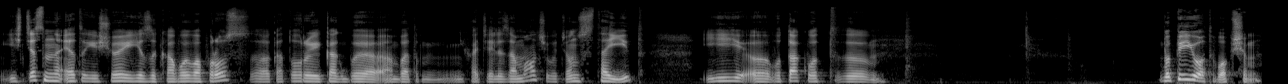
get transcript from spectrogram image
естественно, это еще и языковой вопрос, э, который, как бы об этом не хотели замалчивать, он стоит. И э, вот так вот э, вопиет, в общем.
